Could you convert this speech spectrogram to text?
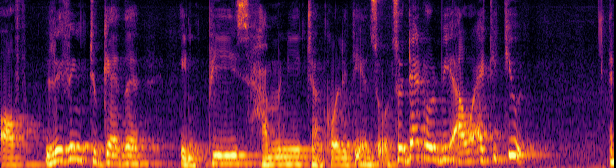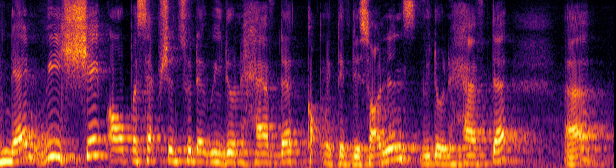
of living together in peace, harmony, tranquility, and so on. So that will be our attitude. And then we shape our perception so that we don't have the cognitive dissonance, we don't have the uh,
